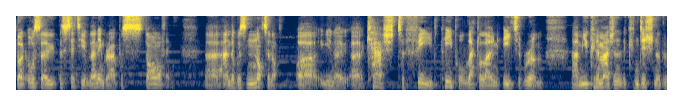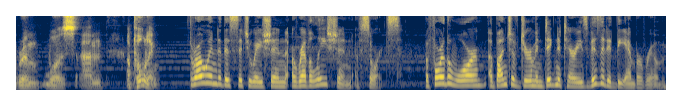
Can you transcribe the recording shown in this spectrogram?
But also, the city of Leningrad was starving. Uh, and there was not enough, uh, you know, uh, cash to feed people, let alone heat a room. Um, you can imagine that the condition of the room was um, appalling. Throw into this situation a revelation of sorts. Before the war, a bunch of German dignitaries visited the Amber Room,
